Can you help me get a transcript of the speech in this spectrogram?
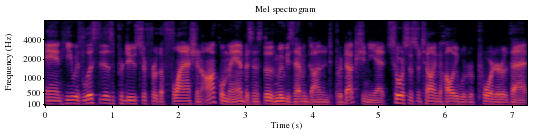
And he was listed as a producer for The Flash and Aquaman, but since those movies haven't gone into production yet, sources are telling the Hollywood Reporter that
